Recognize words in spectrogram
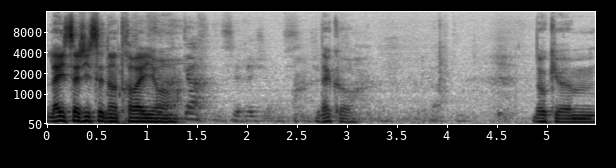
là, il s'agissait d'un travail. En... D'accord. Donc, euh,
